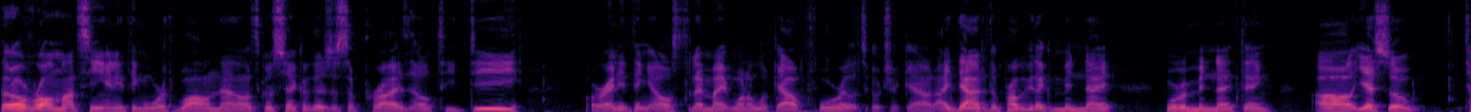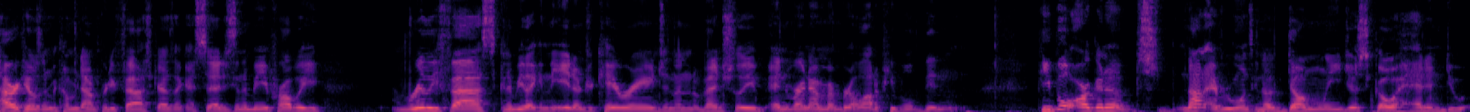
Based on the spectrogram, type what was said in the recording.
But overall, I'm not seeing anything worthwhile in that. Let's go check if there's a surprise LTD or anything else that I might want to look out for. Let's go check out. I doubt it. They'll probably be like midnight, more of a midnight thing. Uh, yeah, so Tyreek Hill's going to be coming down pretty fast, guys. Like I said, he's going to be probably really fast. Going to be like in the 800K range, and then eventually. And right now, remember, a lot of people didn't people are gonna not everyone's gonna dumbly just go ahead and do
